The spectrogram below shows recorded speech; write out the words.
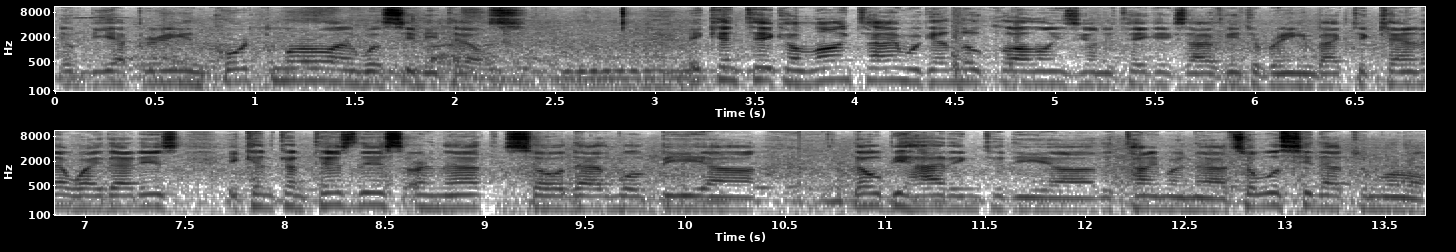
He'll be appearing in court tomorrow, and we'll see details. It can take a long time. We got no clue how long it's going to take exactly to bring him back to Canada. Why that is, he can contest this or not. So that will be uh, that will be adding to the uh, the time or not. So we'll see that tomorrow.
